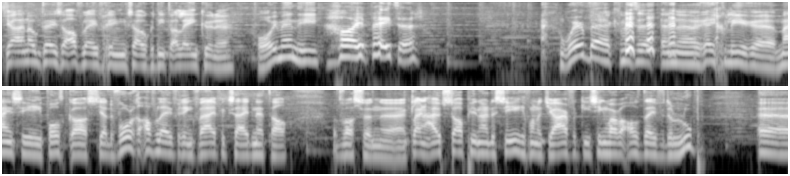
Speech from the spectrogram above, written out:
Ja, en ook deze aflevering zou ik het niet alleen kunnen. Hoi Mandy, Hoi Peter. we're back met eh, een eh, reguliere Mijn Serie Podcast. Ja, de vorige aflevering 5, ik zei het net al, dat was een eh, klein uitstapje naar de serie van het jaarverkiezing, waar we altijd even de loop eh,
